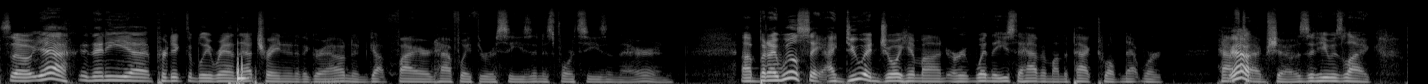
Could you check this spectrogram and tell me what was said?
So yeah, and then he uh, predictably ran that train into the ground and got fired halfway through a season, his fourth season there. And uh, but I will say I do enjoy him on, or when they used to have him on the Pac-12 network halftime shows, and he was like,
